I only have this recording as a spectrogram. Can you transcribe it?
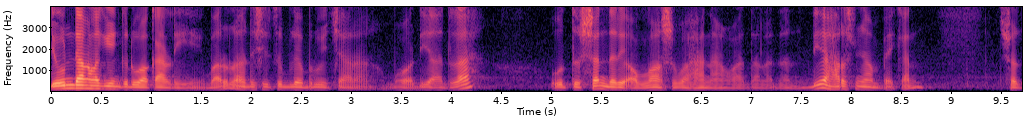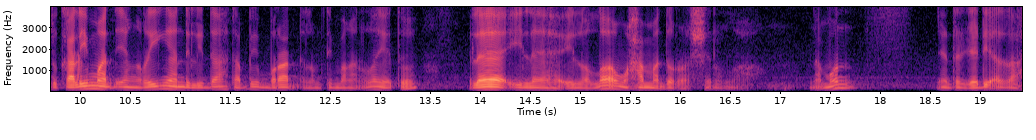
diundang lagi yang kedua kali, barulah di situ beliau berbicara bahwa dia adalah utusan dari Allah Subhanahu wa taala dan dia harus menyampaikan suatu kalimat yang ringan di lidah tapi berat dalam timbangan Allah yaitu la ilaha illallah Muhammadur Rasulullah. Namun yang terjadi adalah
